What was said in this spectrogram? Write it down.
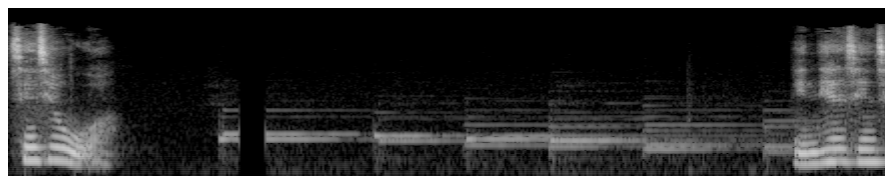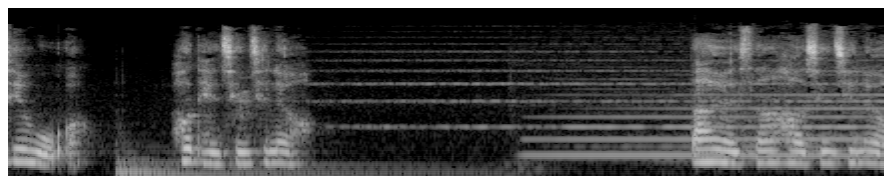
星期五，明天星期五，后天星期六，八月三号星期六，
